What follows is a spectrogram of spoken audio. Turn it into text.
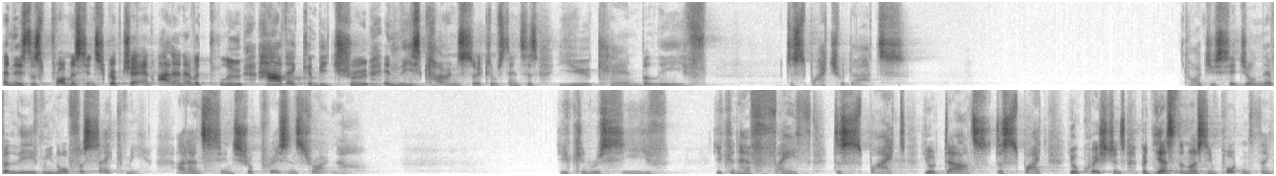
And there's this promise in Scripture, and I don't have a clue how that can be true in these current circumstances. You can believe despite your doubts. God, you said you'll never leave me nor forsake me. I don't sense your presence right now. You can receive you can have faith despite your doubts, despite your questions. But yes, the most important thing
